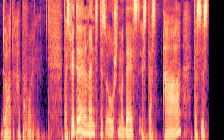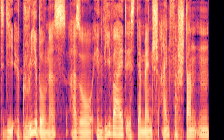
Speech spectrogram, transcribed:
dort abholen. Das vierte Element des Ocean-Modells ist das A, das ist die Agreeableness, also inwieweit ist der Mensch einverstanden,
